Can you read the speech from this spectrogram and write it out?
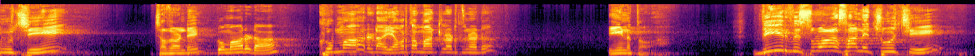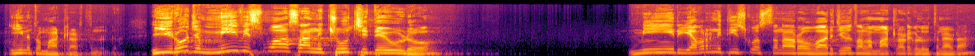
చూచి చదవండి. కుమారుడా. కుమారుడా ఎవరితో మాట్లాడుతున్నాడు? ఈయనతో. వీరి విశ్వాసాన్ని చూచి ఈయనతో మాట్లాడుతున్నాడు. ఈరోజు మీ విశ్వాసాన్ని చూచి దేవుడు మీరు ఎవరిని తీసుకొస్తున్నారో వారి జీవితంలో మాట్లాడగలుగుతున్నాడా?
